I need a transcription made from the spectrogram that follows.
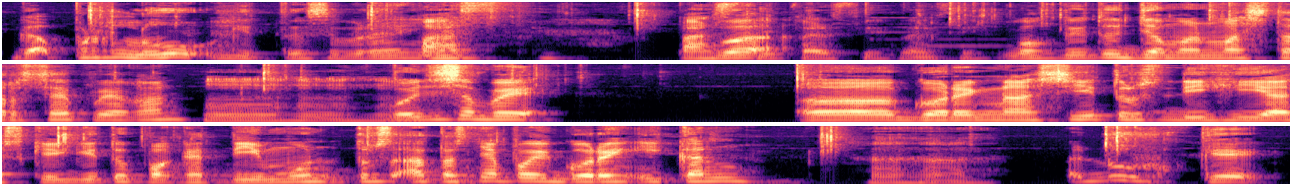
gak perlu gitu sebenarnya. Pas pasti Gua- pasti pasti. waktu itu zaman master chef ya kan? Hmm, hmm, hmm. gue aja sampai eh, goreng nasi terus dihias kayak gitu pakai timun terus atasnya pakai goreng ikan. Aduh kayak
